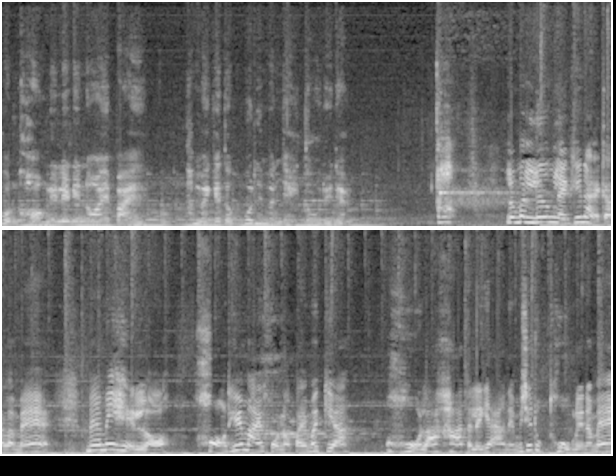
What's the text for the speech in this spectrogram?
ขนของเล็กๆน้อยๆไปทำไมแกต้องพูดให้มันใหญ่โตด้วยเนี่ย อ้าวแล้วมันเรื่องเล็กที่ไหนกันล่ะแม่ แม่ไม่เห็นเหรอ ของที่พี่มายขนออกไปเมื่อกี้ โอ้โห ราคาแต่ละอย่างเนี่ยไม่ใช่ถูกๆเลยนะแม่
